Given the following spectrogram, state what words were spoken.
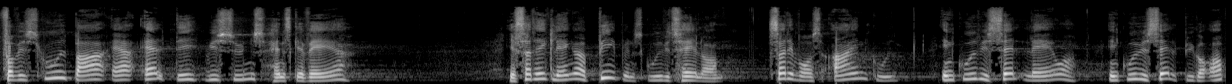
For hvis Gud bare er alt det, vi synes, han skal være, ja, så er det ikke længere Bibelens Gud, vi taler om. Så er det vores egen Gud. En Gud, vi selv laver. En Gud, vi selv bygger op.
